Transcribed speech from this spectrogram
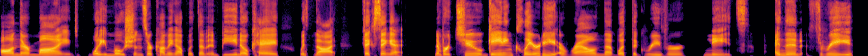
on their mind, what emotions are coming up with them, and being okay with not fixing it. Number two, gaining clarity around that what the griever needs. And then three,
